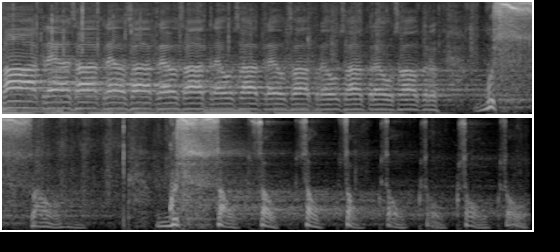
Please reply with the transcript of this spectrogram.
Sacreo, sacreo, sacreo, sacreo, sacreo, sacreo, sacreo, sacreo. Gusso. Gusso. So, so, so, so, so, so, so.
